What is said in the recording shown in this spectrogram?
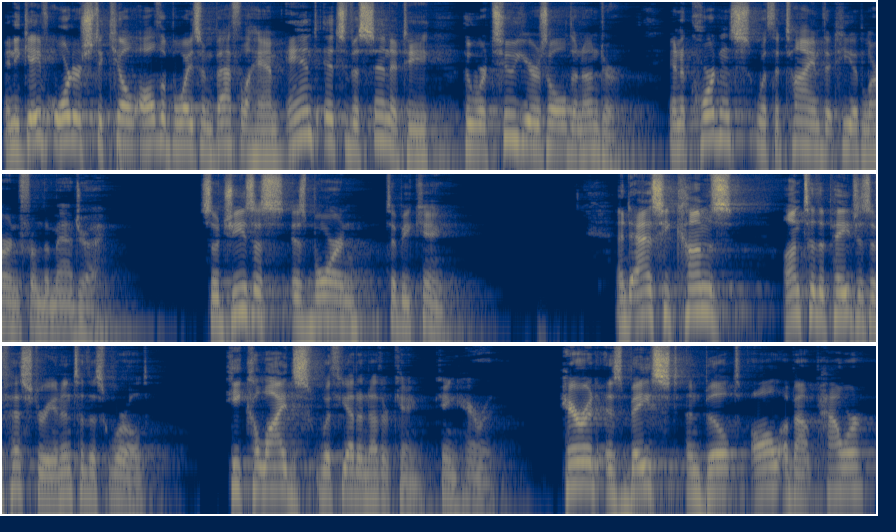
And he gave orders to kill all the boys in Bethlehem and its vicinity who were two years old and under in accordance with the time that he had learned from the Magi. So Jesus is born to be king. And as he comes onto the pages of history and into this world, he collides with yet another king, King Herod. Herod is based and built all about power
